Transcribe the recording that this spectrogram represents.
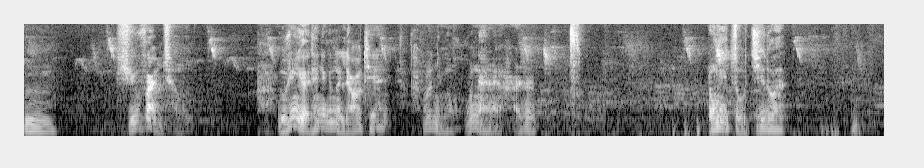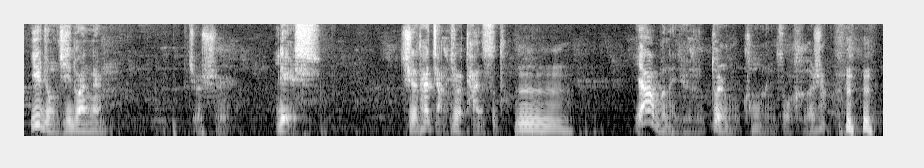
嗯，徐范成。鲁迅有一天就跟他聊天，他说：“你们湖南人还是容易走极端。一种极端呢，就是烈士。其实他讲的就是谭嗣同。嗯。要不呢，就是遁入空门做和尚。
